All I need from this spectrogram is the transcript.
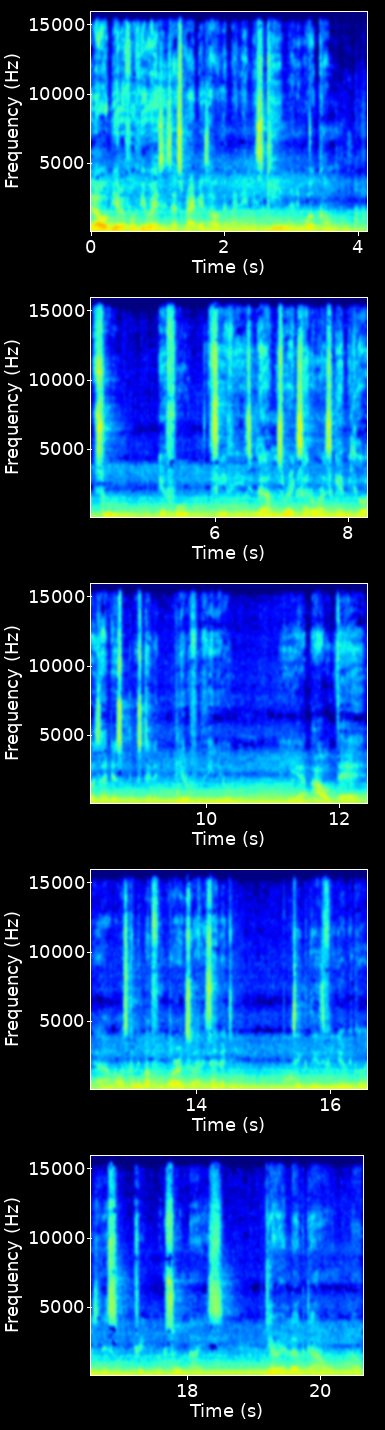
Hello, beautiful viewers and subscribers out there. My name is Kim, and welcome to EFO TV. Today, I'm so excited once again because I just posted a beautiful video here out there. Um, I was coming back from work, so I decided to take this video because the street looks so nice during lockdown, you know.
